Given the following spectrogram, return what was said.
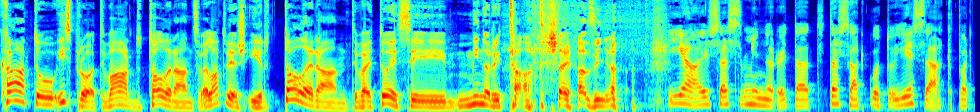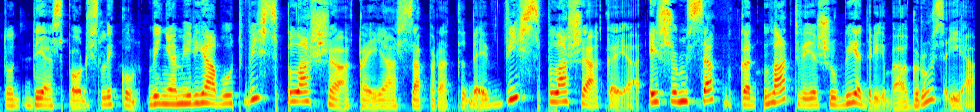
Kā tu izproti vārdu toleranci? Vai latvieši ir toleranti, vai tu esi minoritāte šajā ziņā? Jā, es esmu minoritāte. Tas, ar ko tu iesāki par to diasporas likumu, viņam ir jābūt visplašākajā sapratnē, visplašākajā. Es jums saku, ka Latviešu biedrībā Gruzijā,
